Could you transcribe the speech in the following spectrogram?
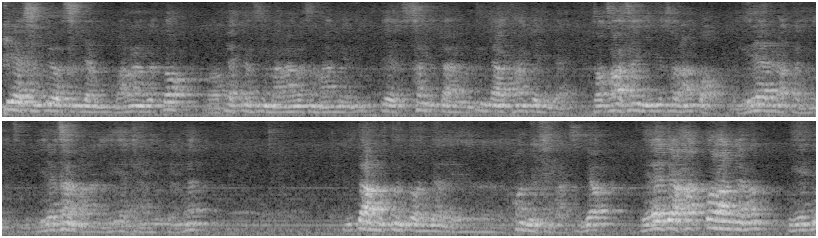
그래서 이것을 이제 말하는 것도 어, 백정승이 말한 것은 맞는 이때 선있다는 등장 관계인데 이것을 안고 예례를 갖다 예례선을 말하는 예례선이기 때문에 이 다음부터는 또 이제 혼교신 말씀이죠. 예대 학도하면은 예대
